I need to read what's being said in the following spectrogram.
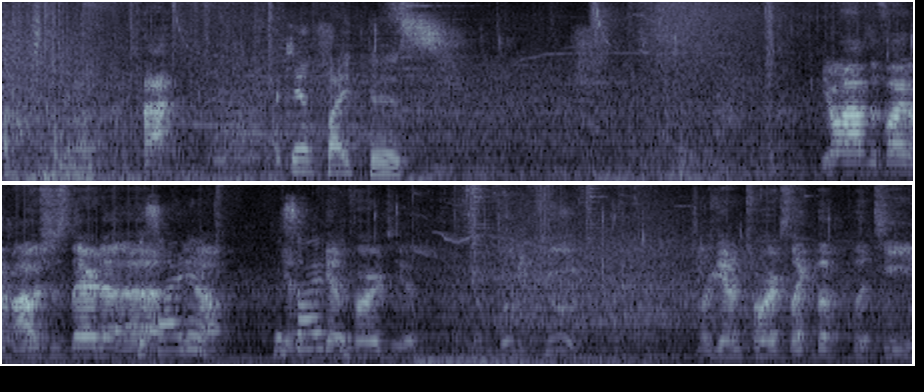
Oh, come on. Ha! I can't fight this. You don't have to fight him. I was just there to, uh, you know, get, get him towards you. Or get him towards, like, the, the team.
